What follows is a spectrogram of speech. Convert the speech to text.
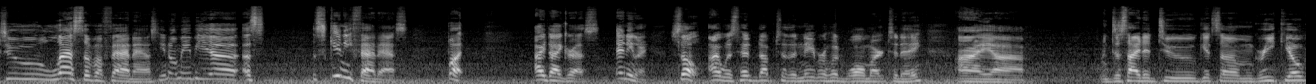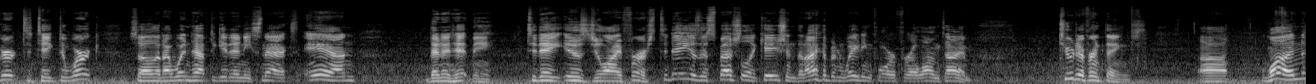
to less of a fat ass. You know, maybe a, a, a skinny fat ass. But I digress. Anyway, so I was headed up to the neighborhood Walmart today. I uh, decided to get some Greek yogurt to take to work so that I wouldn't have to get any snacks. And then it hit me. Today is July 1st. Today is a special occasion that I have been waiting for for a long time. Two different things. Uh, one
